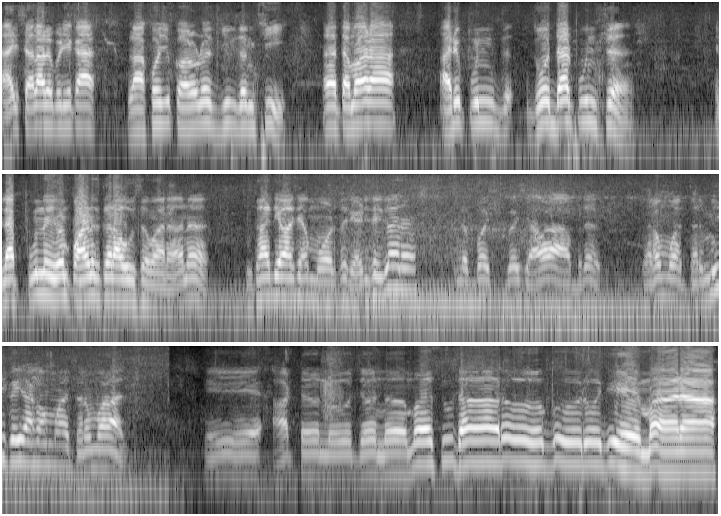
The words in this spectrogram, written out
આરી સલાહ લેવી પડશે કે આ લાખો જ કરોડો જીવ જમશી અને તમારા આર્યું પૂન જોરદાર પુંજ છે. એટલે આ પૂ નહીં પાણી જ કરાવવું છે મારે. અને સુધા દેવા છે માણસો રેડી થઈ જાય ને? એટલે બસ બસ આવા આ બધા ધર્મ, ધર્મી કઈ રાખવા ધર્મ વાળા જ. એ આટલો જન્મ સુધારો, ગુરુજી મારા.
